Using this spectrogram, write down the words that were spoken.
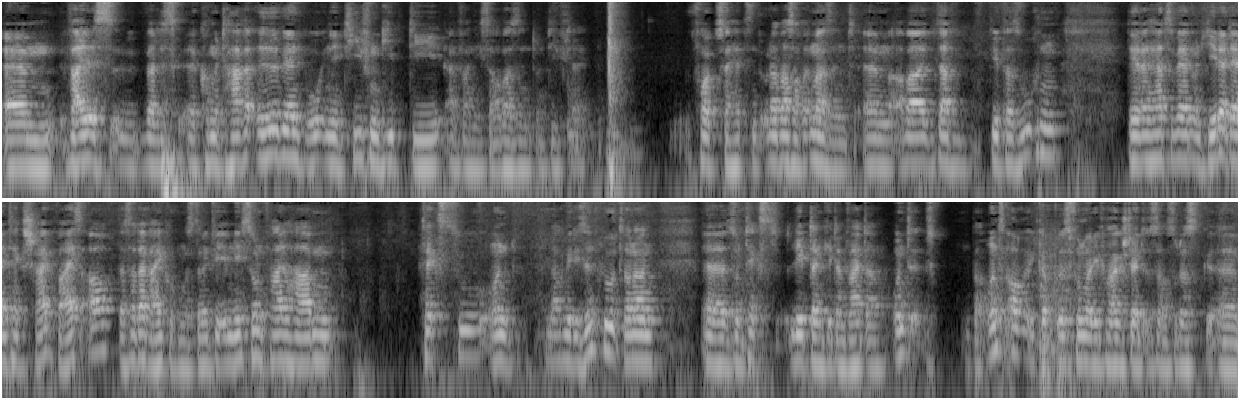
Ähm, weil es, weil es äh, Kommentare irgendwo in den Tiefen gibt, die einfach nicht sauber sind und die vielleicht volksverhetzend oder was auch immer sind. Ähm, aber da, wir versuchen, deren Herr zu werden und jeder, der einen Text schreibt, weiß auch, dass er da reingucken muss, damit wir eben nicht so einen Fall haben, Text zu und nach mir die Sintflut, sondern äh, so ein Text lebt, dann geht dann weiter. Und bei uns auch, ich glaube, du hast vorhin mal die Frage gestellt, ist auch so, dass äh,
